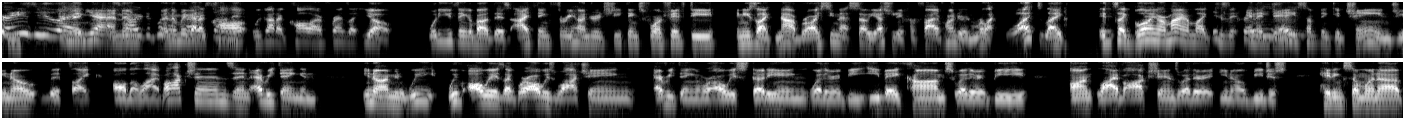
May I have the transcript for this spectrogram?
crazy. Like, and then yeah, and then hard to put and then we gotta call we gotta call our friends like, yo, what do you think about this? I think 300, she thinks 450, and he's like, nah, bro, I seen that sell yesterday for 500, and we're like, what? Like, it's like blowing our mind. I'm like, because in a day something could change, you know, with like all the live auctions and everything, and you know, I mean, we we've always like we're always watching everything, and we're always studying whether it be eBay comps, whether it be on live auctions, whether it you know be just hitting someone up.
